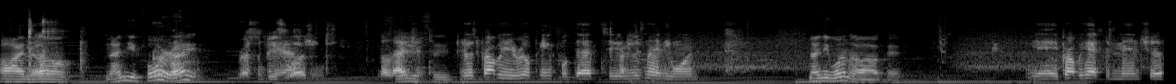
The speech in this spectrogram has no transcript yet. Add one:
Oh, I know. 94, right? Rest in peace, Yeah. legend. The legend. Seriously. It was probably a real painful death, too. He was 91. 91? Oh, okay. Yeah, he probably had dementia.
